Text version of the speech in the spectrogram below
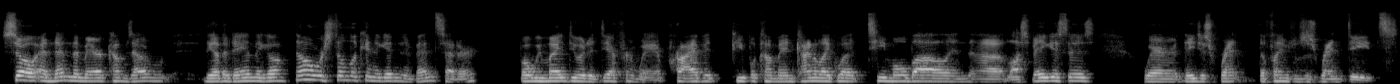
So, and then the mayor comes out the other day and they go, No, we're still looking to get an event center, but we might do it a different way. A private people come in, kind of like what T Mobile in uh, Las Vegas is, where they just rent, the Flames will just rent dates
